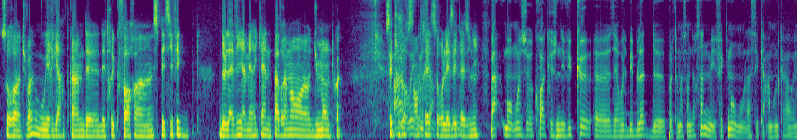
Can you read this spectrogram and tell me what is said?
Sur, euh, tu vois, où il regarde quand même des, des trucs fort euh, spécifiques de la vie américaine, pas vraiment du monde, quoi. C'est ah toujours centré sur les mhm. États-Unis. Bah, bon, moi je crois que je n'ai vu que euh, There Will Be Blood de Paul Thomas Anderson, mais effectivement, bon, là c'est carrément le cas. Ouais.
